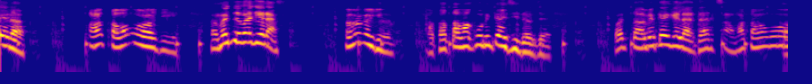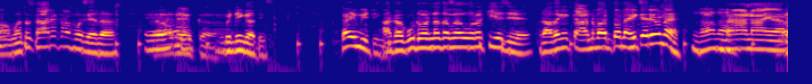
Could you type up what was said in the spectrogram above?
કઈ આ તમાકુ વાવતી અમે જવા જેરા તમે કઈ ગયો આ તો તમાકુ ની કઈ સીધર છે? પણ તમે કઈ ગયેલા હતા? આમાં તમાકુ આમાં તો કાર્યક્રમ મીટિંગ હતી. કઈ મીટિંગ આ ગગુ ડોન તમે ઓળખીએ છીએ. રાતે કઈ કાંડ તો નહીં કર્યો ને? ના ના. ના ના યાર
